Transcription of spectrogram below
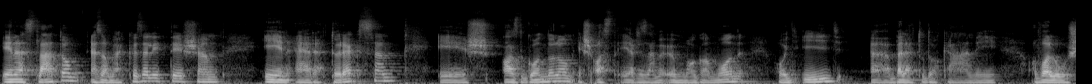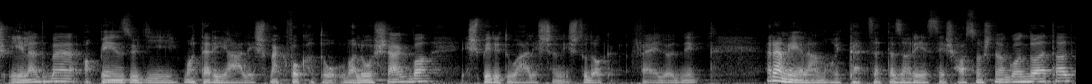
Én ezt látom, ez a megközelítésem, én erre törekszem, és azt gondolom, és azt érzem önmagamon, hogy így uh, bele tudok állni a valós életbe, a pénzügyi, materiális, megfogható valóságba, és spirituálisan is tudok fejlődni. Remélem, hogy tetszett ez a rész és hasznosnak gondoltad.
